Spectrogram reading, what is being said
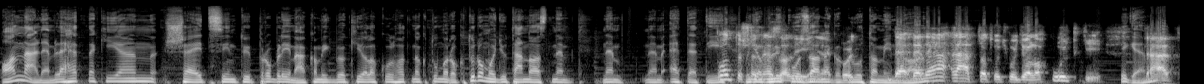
annál nem lehetnek ilyen sejtszintű problémák, amikből kialakulhatnak tumorok. Tudom, hogy utána azt nem, nem, nem eteti, Pontosan hogy a glükózzal meg a glutaminnal. De, de, de láttad, hogy hogy alakult ki? Igen. Tehát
